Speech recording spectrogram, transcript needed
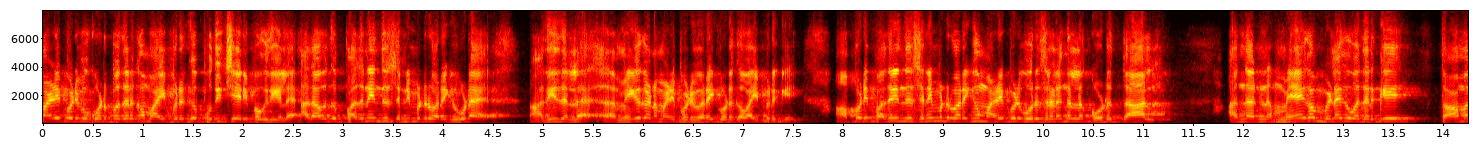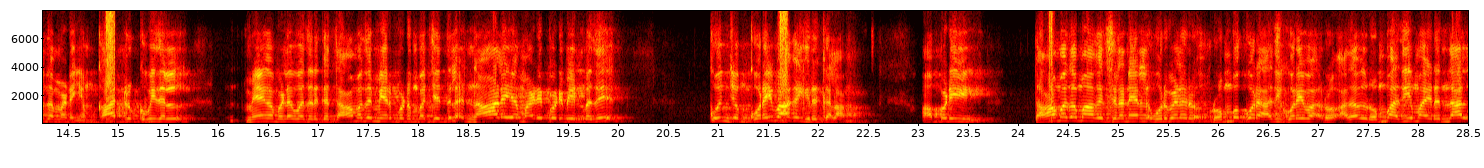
மழைப்பொழிவு கொடுப்பதற்கும் வாய்ப்பு இருக்கு புதுச்சேரி பகுதியில். அதாவது பதினைந்து சென்டிமீட்டர் வரைக்கும் கூட அதீத மிக கன மழைப்பொழிவு வரை கொடுக்க வாய்ப்பு இருக்கு. அப்படி பதினைந்து சென்டிமீட்டர் வரைக்கும் மழைப்பொழிவு ஒரு சில இடங்களில் கொடுத்தால் அந்த மேகம் விலகுவதற்கு தாமதம் அடையும். காற்று குவிதல் மேகம் விலகுவதற்கு தாமதம் ஏற்படும் பட்சத்தில் நாளைய மழைப்பொழிவு என்பது கொஞ்சம் குறைவாக இருக்கலாம். அப்படி தாமதமாக சில நேரம் ஒருவேளை ரொ- ரொம்ப குறை அதி குறைவா அதாவது ரொம்ப அதிகமாக இருந்தால்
